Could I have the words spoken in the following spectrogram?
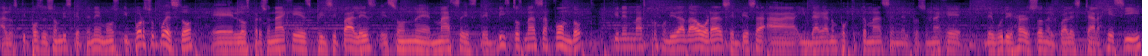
a los tipos de zombies que tenemos y por supuesto eh, los personajes principales eh, son eh, más este, vistos más a fondo tienen más profundidad ahora, se empieza a indagar un poquito más en el personaje de Woody Harrelson, el cual es Tallahassee,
